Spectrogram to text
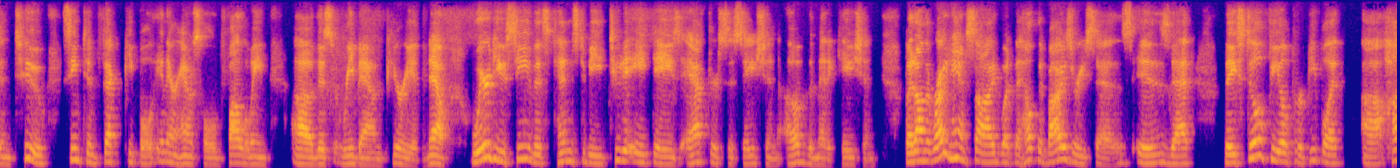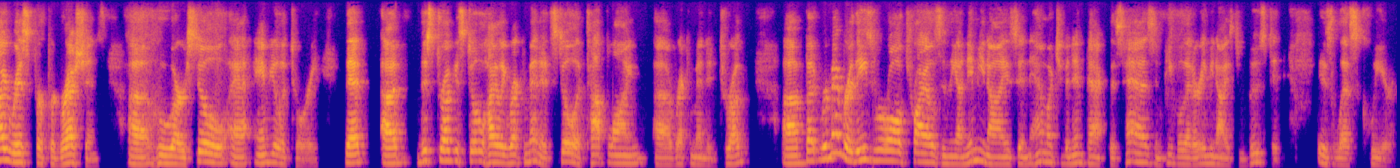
and two seemed to infect people in their household following uh, this rebound period. Now, where do you see this tends to be two to eight days after cessation of the medication. But on the right hand side, what the health advisory says is that they still feel for people at uh, high risk for progression uh, who are still uh, ambulatory, that uh, this drug is still highly recommended. Still a top line uh, recommended drug. But remember, these were all trials in the unimmunized, and how much of an impact this has in people that are immunized and boosted is less clear.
